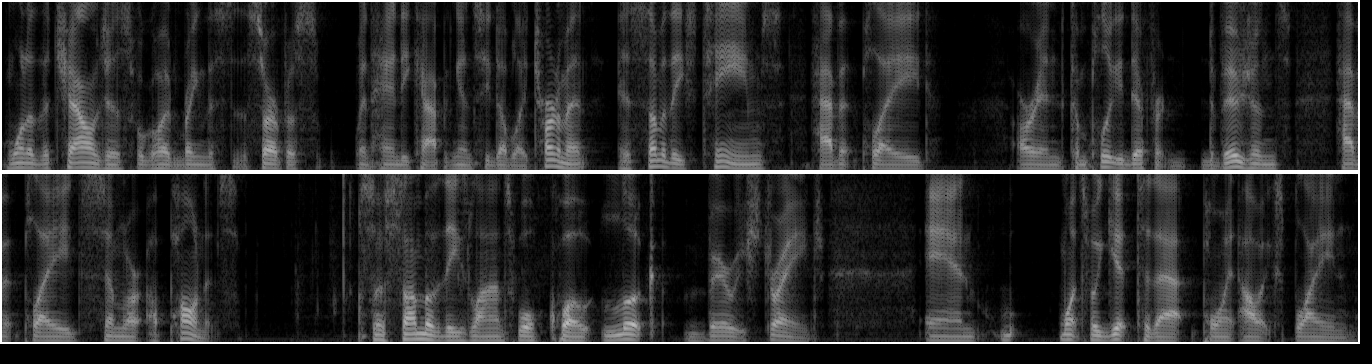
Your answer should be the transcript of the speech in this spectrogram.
one of the challenges, we'll go ahead and bring this to the surface when handicapping NCAA tournament, is some of these teams haven't played, are in completely different divisions, haven't played similar opponents. So some of these lines will, quote, look very strange. And once we get to that point, I'll explain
